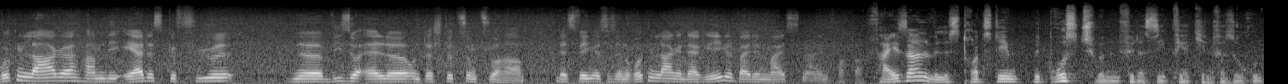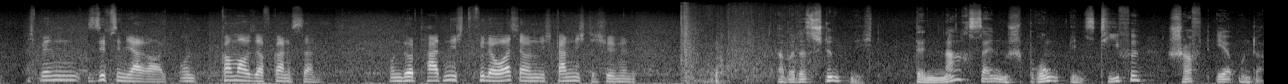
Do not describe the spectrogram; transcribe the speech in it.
Rückenlage haben die eher das Gefühl, eine visuelle Unterstützung zu haben. Deswegen ist es in Rückenlage in der Regel bei den meisten einfacher. Faisal will es trotzdem mit Brustschwimmen für das Seepferdchen versuchen. Ich bin 17 Jahre alt und komme aus Afghanistan. Und dort hat nicht viel Wasser und ich kann nicht schwimmen. Aber das stimmt nicht. Denn nach seinem Sprung ins Tiefe schafft er unter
